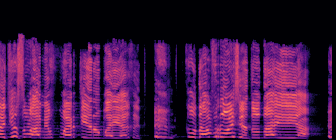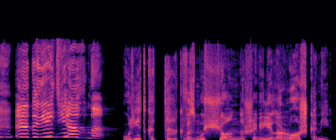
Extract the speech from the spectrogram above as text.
хочу с вами в квартиру поехать. Куда Фрося, туда и я. Это нечестно. Улитка так возмущенно шевелила рожками,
